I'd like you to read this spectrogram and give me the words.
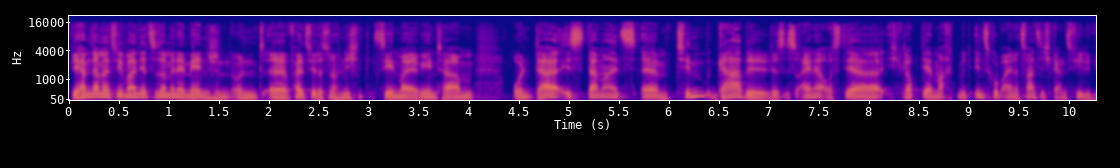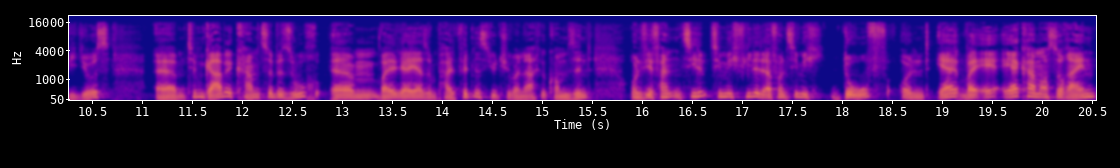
wir haben damals, wir waren ja zusammen in der Menschen und äh, falls wir das noch nicht zehnmal erwähnt haben, und da ist damals ähm, Tim Gabel, das ist einer aus der, ich glaube, der macht mit Inscope 21 ganz viele Videos. Ähm, Tim Gabel kam zu Besuch, ähm, weil ja ja so ein paar Fitness-YouTuber nachgekommen sind und wir fanden zie- ziemlich viele davon ziemlich doof und er, weil er, er kam auch so rein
